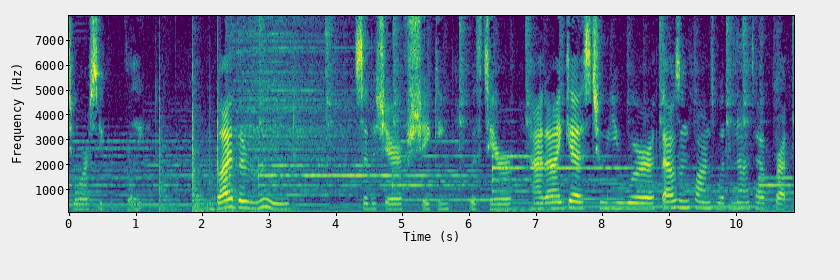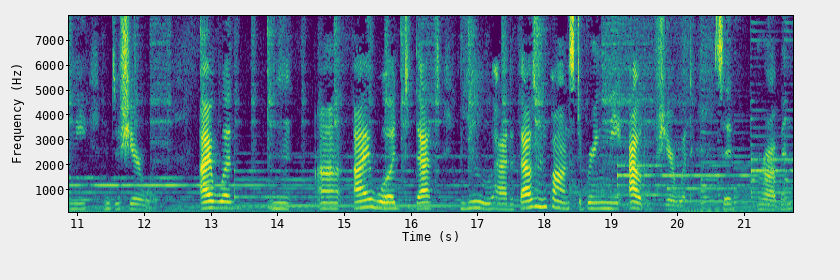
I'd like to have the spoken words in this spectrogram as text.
to our secret glade. By the rood, said the sheriff, shaking with terror, had I guessed who you were, a thousand pounds would not have brought me into Sherwood. I would, uh, I would that you had a thousand pounds to bring me out of Sherwood, said Robin.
